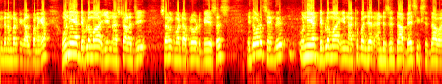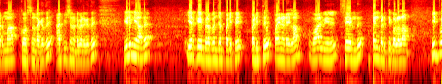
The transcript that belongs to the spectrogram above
இந்த நம்பருக்கு கால் பண்ணுங்கள் one year diploma in astrology Sanalkumar abroad BSS இதோடு சேர்ந்து one year diploma in acupuncture and Siddha basic Siddha Varma course நடக்குது. அட்மிஷன் நடைபெறுகிறது. எளிமையாக இயற்கை பிரபஞ்சம் படிப்பை படித்து பயனடையலாம். வாழ்வியலில் சேர்ந்து பயன்படுத்திக் கொள்ளலாம். இப்போ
